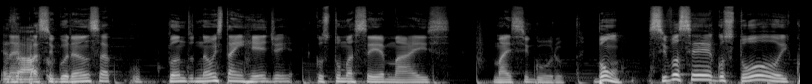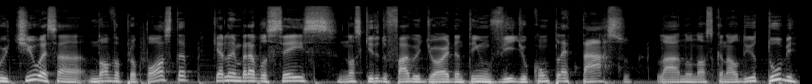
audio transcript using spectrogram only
Né? Para segurança, quando não está em rede, costuma ser mais, mais seguro. Bom, se você gostou e curtiu essa nova proposta, quero lembrar vocês, nosso querido Fábio Jordan tem um vídeo completaço lá no nosso canal do YouTube.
